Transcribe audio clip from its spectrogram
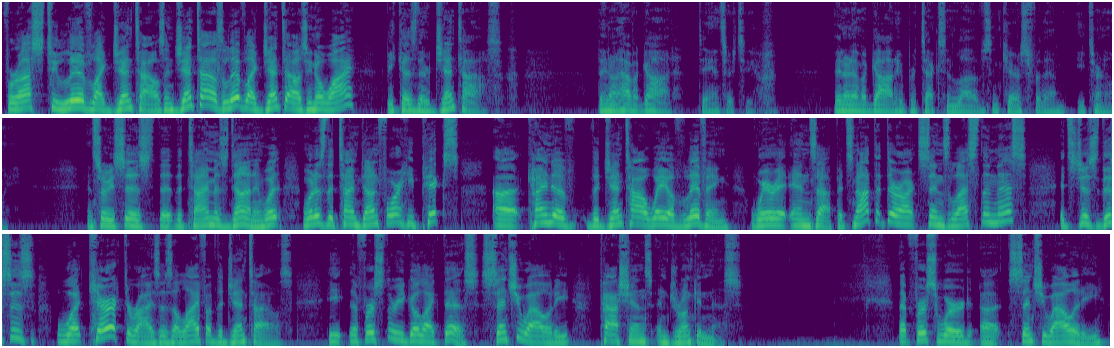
for us to live like Gentiles. And Gentiles live like Gentiles. You know why? Because they're Gentiles. They don't have a God to answer to. They don't have a God who protects and loves and cares for them eternally. And so he says that the time is done. And what, what is the time done for? He picks uh, kind of the Gentile way of living where it ends up. It's not that there aren't sins less than this, it's just this is what characterizes a life of the Gentiles. He, the first three go like this sensuality, passions, and drunkenness that first word, uh, sensuality,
